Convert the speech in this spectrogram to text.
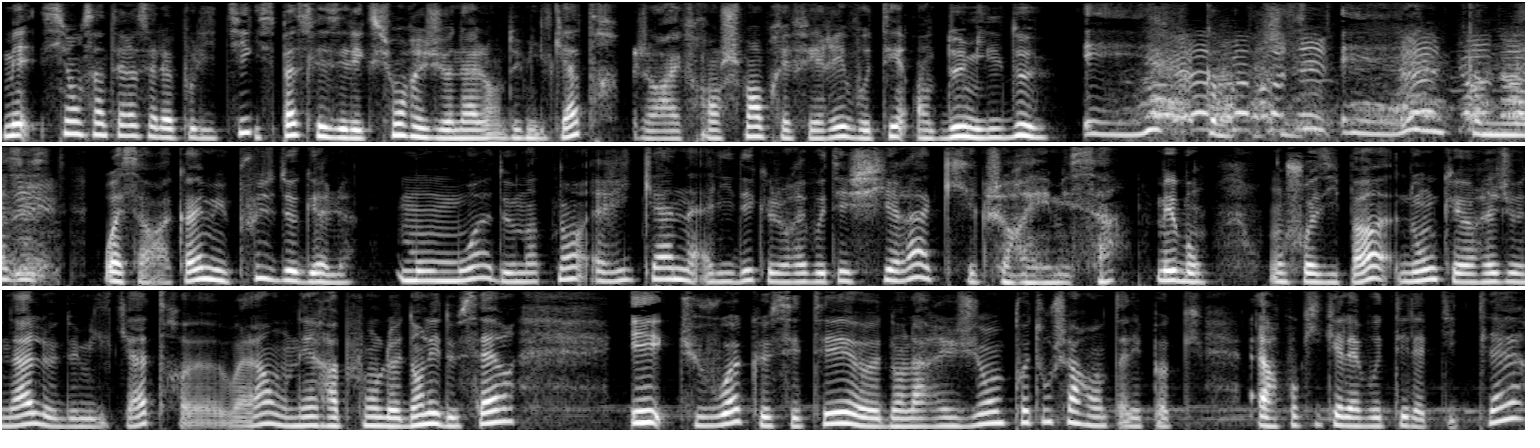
Mais si on s'intéresse à la politique, il se passe les élections régionales en 2004. J'aurais franchement préféré voter en 2002. Et comme fasciste, et comme naziste. Ouais, ça aura quand même eu plus de gueule. Mon moi de maintenant ricane à l'idée que j'aurais voté Chirac et que j'aurais aimé ça. Mais bon, on choisit pas. Donc euh, régional 2004, euh, voilà, on est, rappelons-le, dans les Deux-Sèvres. Et tu vois que c'était euh, dans la région Poitou-Charentes à l'époque. Alors pour qui qu'elle a voté la petite Claire?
